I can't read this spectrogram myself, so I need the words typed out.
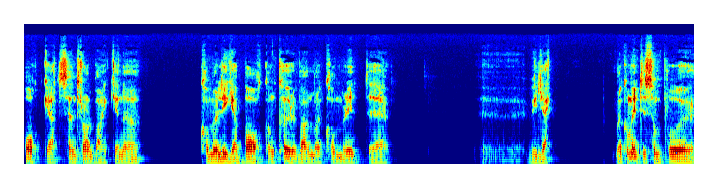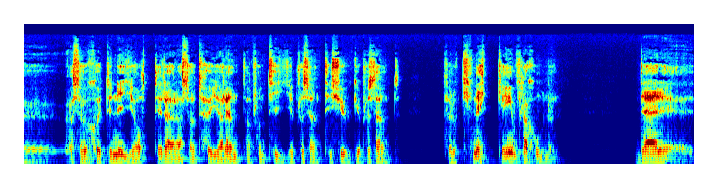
Och att centralbankerna kommer ligga bakom kurvan. Man kommer inte Eh, vilja... Man kommer inte som på eh, alltså 79-80 där, alltså att höja räntan från 10% till 20% för att knäcka inflationen. Där, eh,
